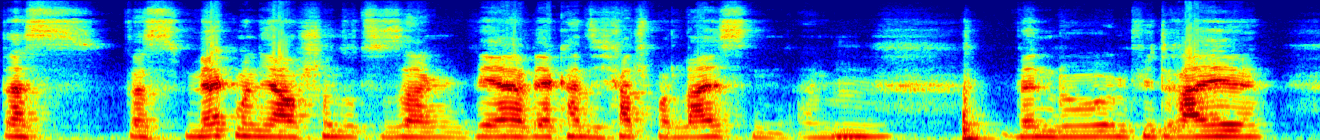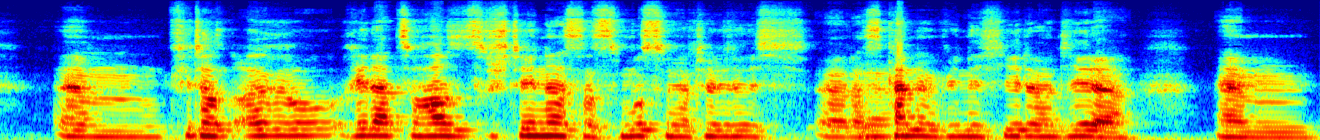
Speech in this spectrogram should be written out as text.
das, das merkt man ja auch schon sozusagen, wer, wer kann sich Radsport leisten. Ähm, Mhm. wenn du irgendwie drei ähm, 4000 Euro Räder zu Hause zu stehen hast, das musst du natürlich, äh, das Ja. kann irgendwie nicht jeder und jeder. Ähm,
